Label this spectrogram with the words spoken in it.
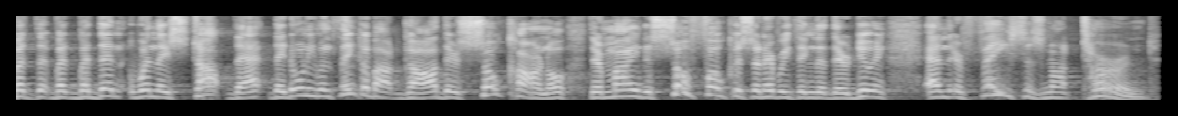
But, the, but, but then when they stop that, they don't even think about God. They're so carnal. Their mind is so focused on everything that they're doing, and their face is not turned.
